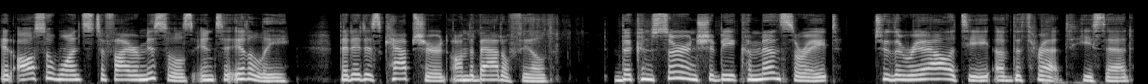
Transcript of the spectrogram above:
It also wants to fire missiles into Italy that it has captured on the battlefield. The concern should be commensurate to the reality of the threat, he said.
